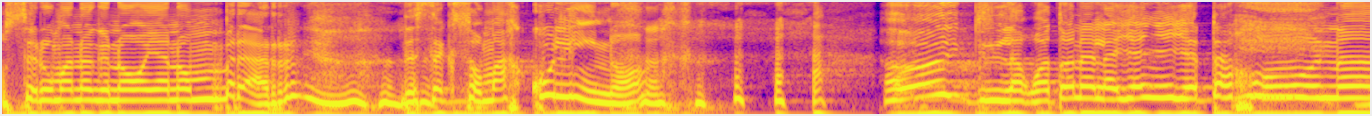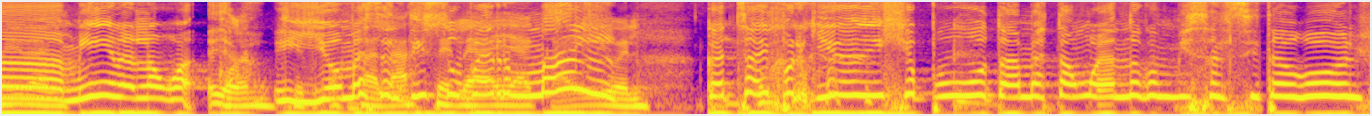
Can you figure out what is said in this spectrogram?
ser humano que no voy a nombrar, de sexo masculino. Ay, la guatona de la yaña ya trajo una. Mira, la gua- ya. Conche, Y yo me sentí súper mal. ¿Cachai? Porque yo dije, puta, me están hueando con mi salsita golf.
